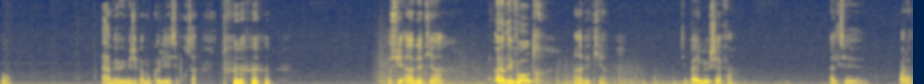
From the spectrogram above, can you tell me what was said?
Bon. Ah, mais oui, mais j'ai pas mon collier, c'est pour ça. je suis un des tiens. Un des vôtres Un des tiens. C'est pas elle le chef, hein. Elle, c'est... Voilà.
